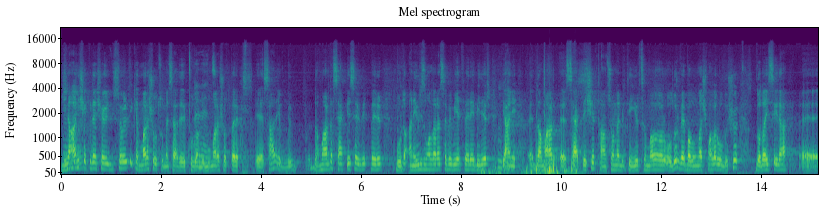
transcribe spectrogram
Yine aynı şekilde şey söyledik ya Maraş otu mesela dedi kullanılıyor. Evet. Bu Maraş otları e, sadece damarda sertliğe sebebiyet verir. Burada anevrizmalara sebebiyet verebilir. Yani e, damar e, sertleşir, tansiyonla birlikte yırtılmalar olur ve balonlaşmalar oluşur. Dolayısıyla e,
